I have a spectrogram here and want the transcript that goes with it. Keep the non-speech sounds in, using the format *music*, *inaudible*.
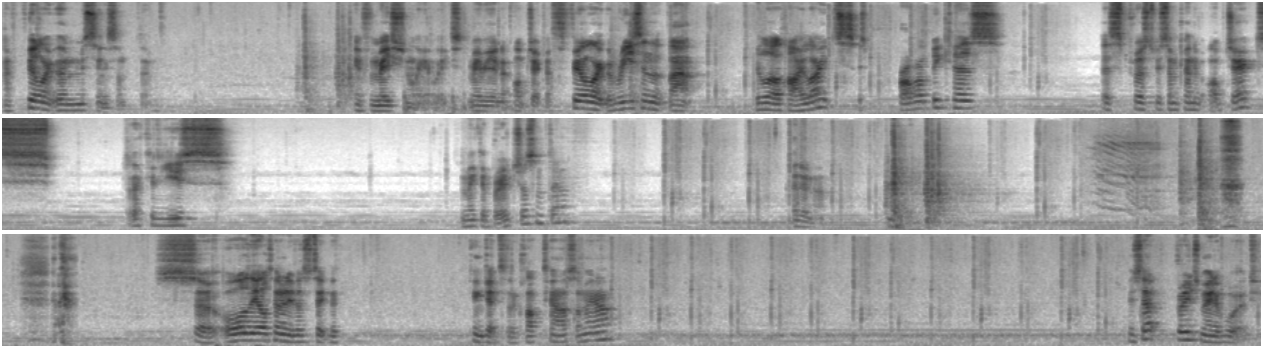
I feel like they're missing something. Informationally, at least. Maybe an object. I feel like the reason that that pillar highlights is probably because there's supposed to be some kind of object that I could use to make a bridge or something. I don't know. So all the alternatives take the can get to the clock tower somehow. Is that bridge made of wood?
